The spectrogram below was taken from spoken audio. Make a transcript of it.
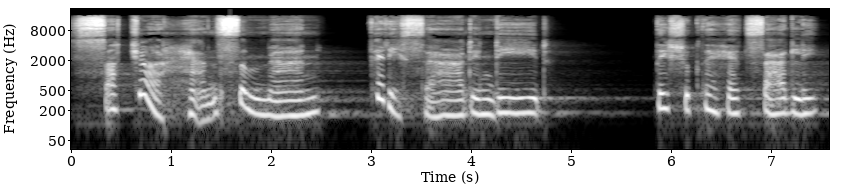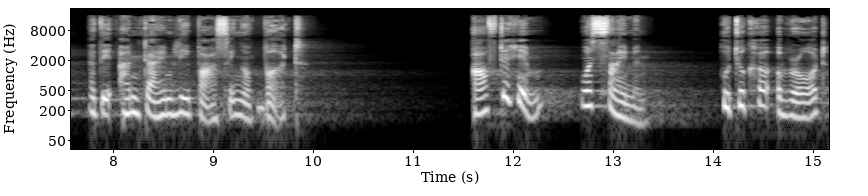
Such a handsome man. Very sad indeed. They shook their heads sadly at the untimely passing of Bert. After him was Simon, who took her abroad,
